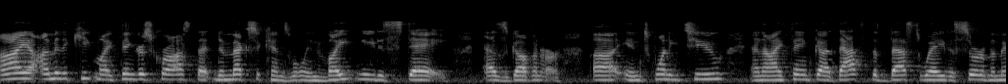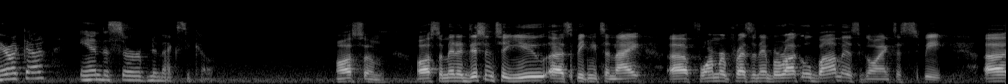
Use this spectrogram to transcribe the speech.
I, I'm going to keep my fingers crossed that New Mexicans will invite me to stay as governor uh, in 22. And I think uh, that's the best way to serve America and to serve New Mexico. Awesome. Awesome. In addition to you uh, speaking tonight, uh, former President Barack Obama is going to speak. Uh,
